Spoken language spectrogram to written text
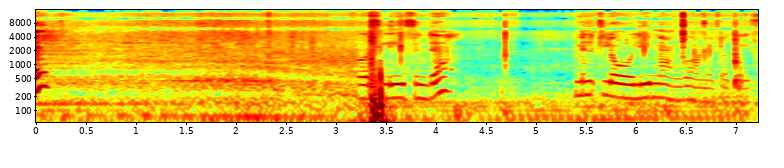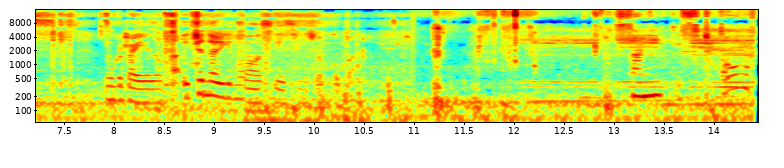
ഏ? മിൽക്ക് ലോലി മാംഗോ ആണ് കേട്ടോ ഗൈസ് നമുക്ക് ട്രൈ ചെയ്ത് നോക്കാം. ഇറ്റെന്താ കഴിക്കുന്നത് സ്ലീസിന്റെ ചോക്കോബാർ സൺ കൊള്ളാം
